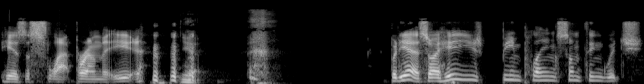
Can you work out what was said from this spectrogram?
Here's a slap around the ear." yeah. but yeah, so I hear you've been playing something which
